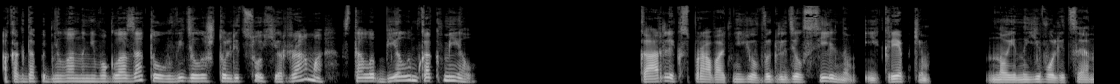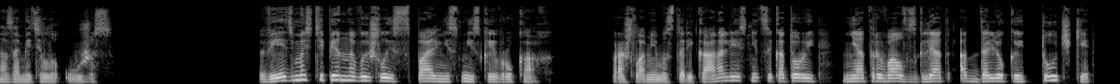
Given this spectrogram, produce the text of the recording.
а когда подняла на него глаза, то увидела, что лицо Хирама стало белым, как мел. Карлик справа от нее выглядел сильным и крепким, но и на его лице она заметила ужас. Ведьма степенно вышла из спальни с миской в руках прошла мимо старика на лестнице, который не отрывал взгляд от далекой точки,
